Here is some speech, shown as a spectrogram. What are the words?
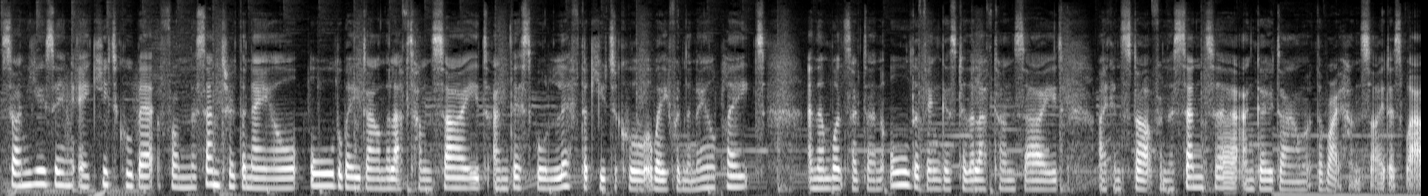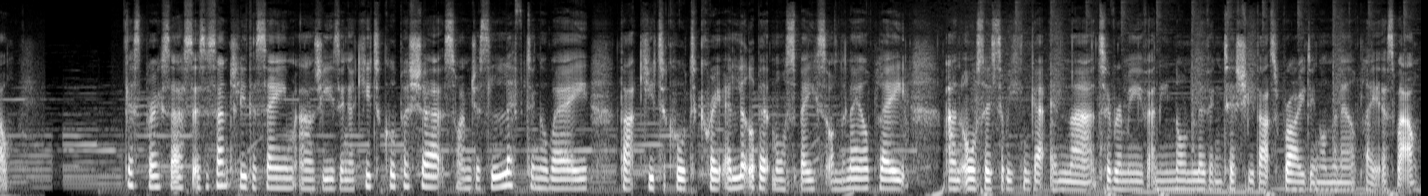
So I'm using a cuticle bit from the centre of the nail all the way down the left hand side and this will lift the cuticle away from the nail plate and then once I've done all the fingers to the left hand side I can start from the centre and go down the right hand side as well. This process is essentially the same as using a cuticle pusher, so I'm just lifting away that cuticle to create a little bit more space on the nail plate and also so we can get in there to remove any non-living tissue that's riding on the nail plate as well.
